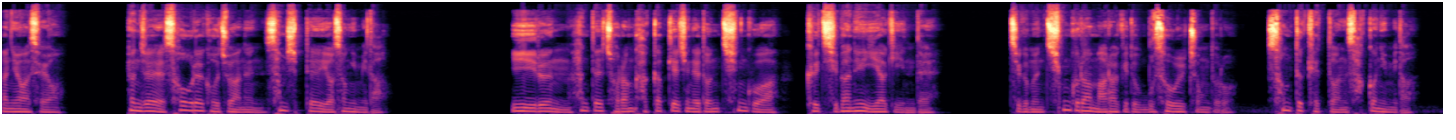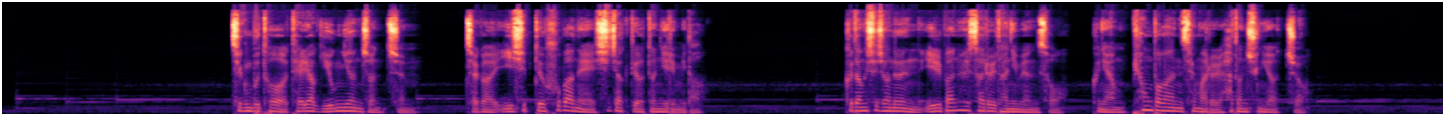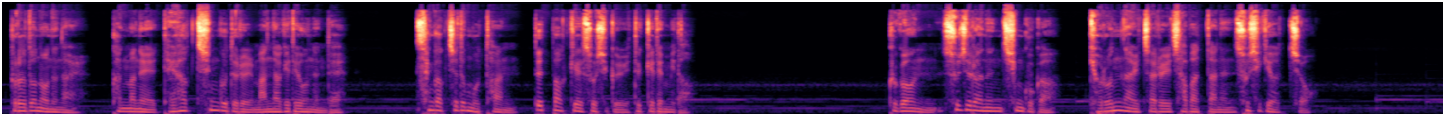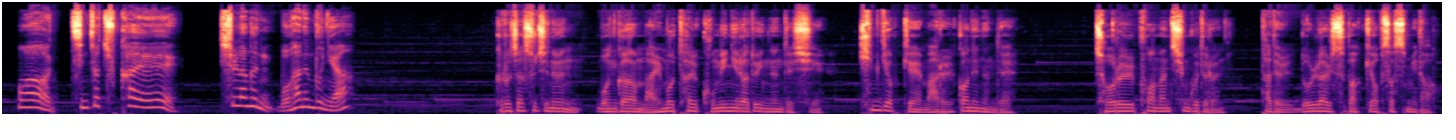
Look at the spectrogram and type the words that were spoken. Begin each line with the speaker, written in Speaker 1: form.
Speaker 1: 안녕하세요. 현재 서울에 거주하는 30대 여성입니다. 이 일은 한때 저랑 가깝게 지내던 친구와 그 집안의 이야기인데 지금은 친구라 말하기도 무서울 정도로 섬뜩했던 사건입니다. 지금부터 대략 6년 전쯤 제가 20대 후반에 시작되었던 일입니다. 그 당시 저는 일반 회사를 다니면서 그냥 평범한 생활을 하던 중이었죠. 그러던 어느 날 간만에 대학 친구들을 만나게 되었는데 생각지도 못한 뜻밖의 소식을 듣게 됩니다. 그건 수지라는 친구가 결혼 날짜를 잡았다는 소식이었죠.
Speaker 2: 와, 진짜 축하해. 신랑은 뭐 하는 분이야?
Speaker 1: 그러자 수지는 뭔가 말 못할 고민이라도 있는 듯이 힘겹게 말을 꺼냈는데 저를 포함한 친구들은 다들 놀랄 수밖에 없었습니다.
